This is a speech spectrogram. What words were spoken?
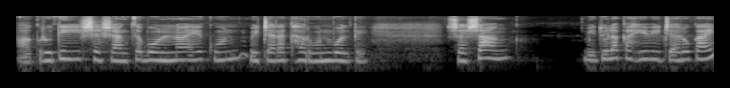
आकृती शशांकचं बोलणं ऐकून विचारात हरवून बोलते शशांक मी तुला काही विचारू काय?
